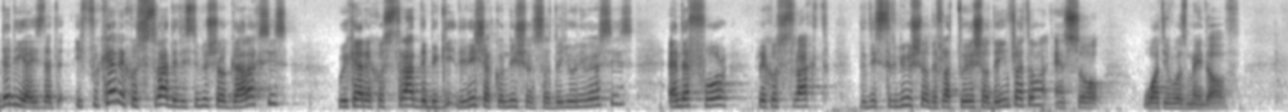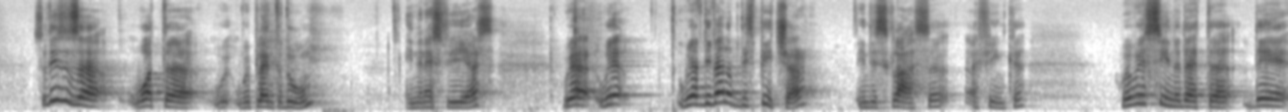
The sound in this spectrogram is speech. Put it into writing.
the idea is that if we can reconstruct the distribution of galaxies, we can reconstruct the, the initial conditions of the universes, and therefore reconstruct the distribution, of the fluctuation of the inflaton, and so what it was made of. So this is uh, what uh, we, we, plan to do in the next few years. We, are, we, are, we have developed this picture in this class, uh, I think, where we've seen that uh, the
